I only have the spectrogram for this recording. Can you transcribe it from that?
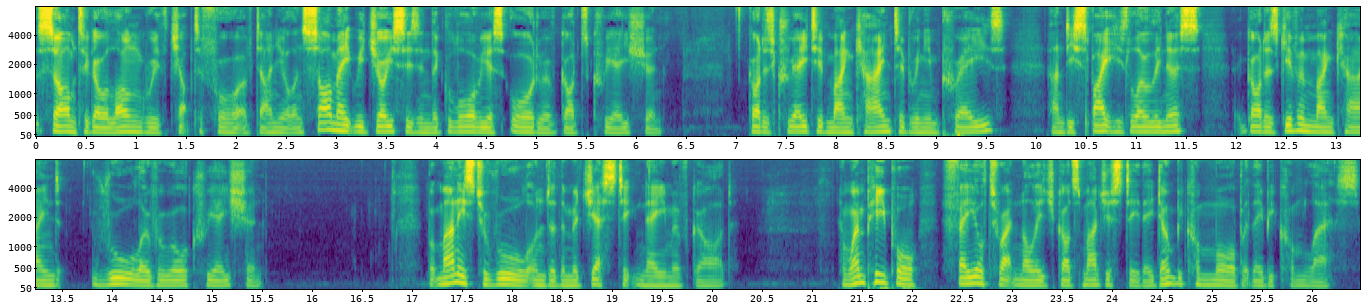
psalm to go along with chapter 4 of Daniel, and Psalm 8 rejoices in the glorious order of God's creation. God has created mankind to bring him praise, and despite his lowliness, God has given mankind rule over all creation. But man is to rule under the majestic name of God. And when people fail to acknowledge God's majesty, they don't become more, but they become less.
